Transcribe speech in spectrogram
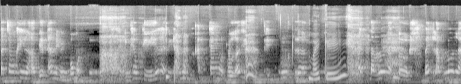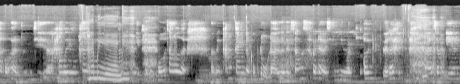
Và trong khi là ở Việt Nam mình, mình mua một có thể tính theo ký hay mình ăn ăn canh một bữa thì thì cũng mấy ký? Bét lắm luôn là ừ bét lắm luôn là có phải chỉ 20 20 ngàn. mớ rau rồi. Và mình ăn canh nó cũng đủ đời rồi thì xong sau cái đời chị nhìn mà ôi thế này 300 yên.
